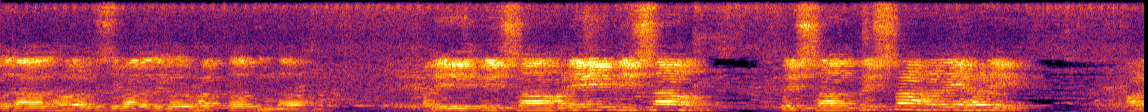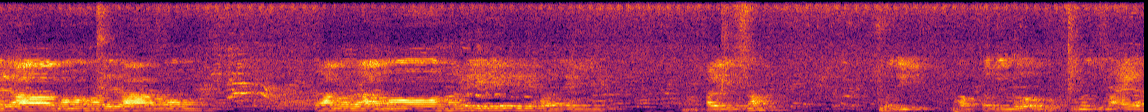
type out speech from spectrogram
গদাধর শিবাদি ভক্ত বৃন্দ হরে কৃষ্ণ হরে কৃষ্ণ কৃষ্ণ কৃষ্ণ হরে হরে হরে রাম হরে রাম রাম রাম হরে হরে হরে কৃষ্ণ শুধু ভক্তবৃন্দ ও ভক্তিমতী মায়েরা,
